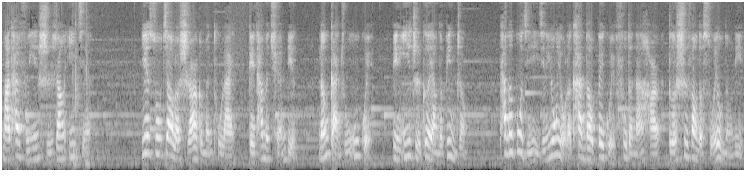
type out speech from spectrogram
马太福音十章一节，耶稣叫了十二个门徒来，给他们权柄，能赶逐污鬼，并医治各样的病症。他们不仅已经拥有了看到被鬼附的男孩得释放的所有能力。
